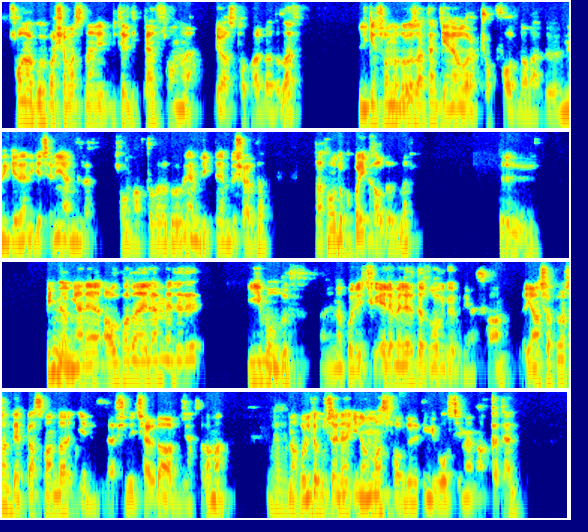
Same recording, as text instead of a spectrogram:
Sonra grup aşamasını hani bitirdikten sonra biraz toparladılar. Ligin sonuna doğru zaten genel olarak çok formdalardı. Önüne geleni geçeni yendiler. Son haftalara doğru hem ligde hem dışarıda. Zaten orada kupayı kaldırdılar. Ee, bilmiyorum yani Avrupa'dan elenmeleri iyi mi olur? Hani Napoli çünkü elemeleri de zor görünüyor şu an. E, yanlış hatırlamıyorsam deplasmanda yenildiler. Şimdi içeride ağırlayacaklar ama Evet. Napoli de bu sene inanılmaz formda. Dediğim gibi Osimhen hakikaten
